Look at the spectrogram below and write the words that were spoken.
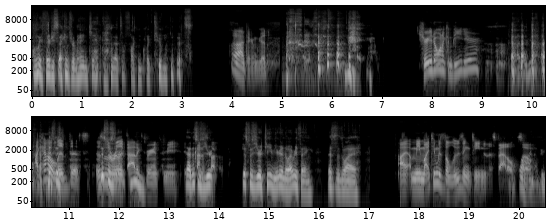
Only 30 seconds remaining. Damn, damn, that's a fucking quick two minutes. I think I'm good. Sure, you don't want to compete here? Uh, uh, I kind This of is- lived this. This, this is was a really bad team. experience for me. Yeah, this is your- sucked. This was your team. You're gonna know everything. This is why. I, I mean, my team was the losing team in this battle, Oh, so I know, but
